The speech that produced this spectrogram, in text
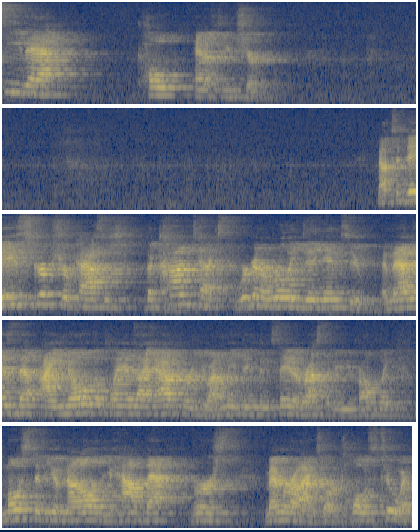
see that hope and a future. Now, today's scripture passage, the context we're going to really dig into, and that is that I know the plans I have for you. I don't need to even say to the rest of you. You probably, most of you, if not all of you, have that verse memorized or close to it.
